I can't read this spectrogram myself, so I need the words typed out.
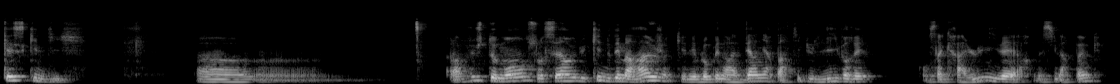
qu'est-ce qu'il dit? Euh, Alors justement, sur le scénario du kit de démarrage, qui est développé dans la dernière partie du livret consacré à l'univers de Cyberpunk,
